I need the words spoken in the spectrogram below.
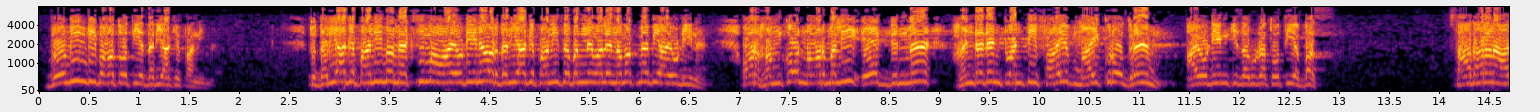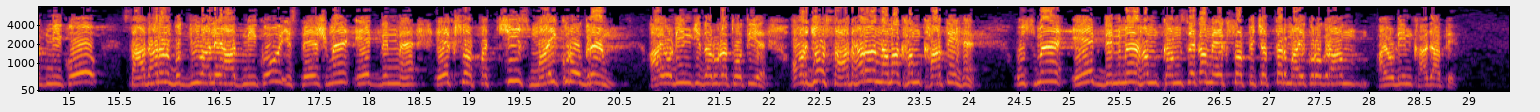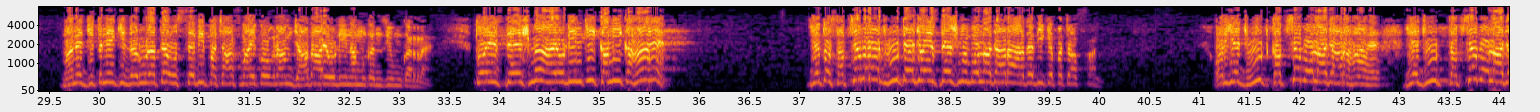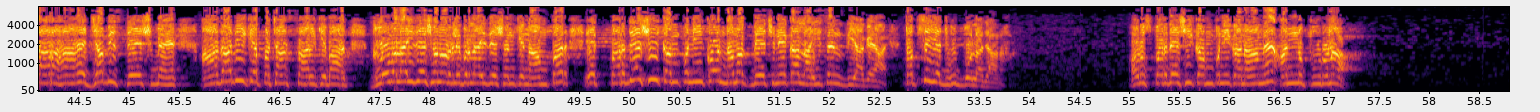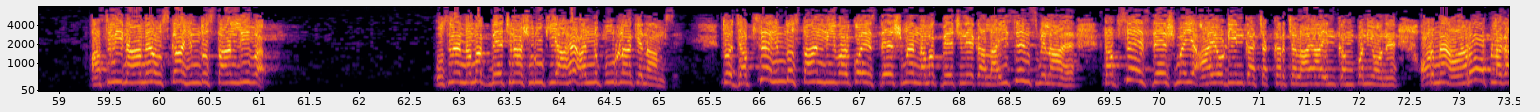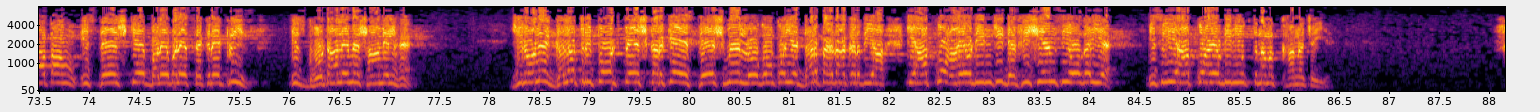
ब्रोमीन भी बहुत होती है दरिया के पानी में। तो दरिया के पानी में मैक्सिमम आयोडीन है और दरिया के पानी से बनने वाले नमक में भी आयोडीन है। और हमको नॉर्मली एक दिन में 125 माइक्रोग्राम आयोडीन की ज़रूरत होती है, बस। साधारण आदमी को, साधारण बुद्धि वाले आदमी को इस देश में एक दिन में 125 माइक्रोग्राम आयोडीन की ज़रूरत होती है। और जो साधारण नमक हम खाते हैं, उसमें एक दिन में हम कम से कम 175 माइक्रोग्राम आयोडीन खा जाते माने जितने की ज़रूरत है उससे भी 50 माइक्रोग्राम ज़्यादा आयोडीन हम कंज्यूम कर रहे हैं। तो इस देश में आयोडीन की कमी कहाँ है? यह तो सबसे बड़ा झूठ है जो इस देश में बोला जा रहा है आज़ादी के 50 साल। और यह झूठ कब से बोला जा रहा है? यह झूठ तब से बोला जा रहा है जब इस देश में आज़ादी के 50 साल के बाद ग्लोबलाइजेशन और लिबरलाइजेशन के नाम पर एक परदेशी कंपनी को नमक बेचने का लाइसेंस दिया गया है। तब से यह झूठ बोला जा रहा है। और उस परदेशी कंपनी का नाम है अन्नपूर्णा। असली नाम है उसका हिंदुस्तान लीवर। उसने नमक बेचना शुरू किया है अन्नपूर्णा के नाम से। तो जब से हिंदुस्तान लीवर को इस देश में नमक बेचने का लाइसेंस मिला है, तब से इस देश में ये आयोडीन का चक्कर चलाया इन कंपनियों ने। और मैं आरोप लगाता हूँ, इस देश के बड़े बड़े सेक्रेटरी इस घोटाले में शामिल हैं, जिन्होंने गलत रिपोर्ट पेश करके इस देश में लोगों को यह डर पैदा कर दिया कि आपको आयोडीन की डेफिशिएंसी हो गई है। इसलिए आपको आयोडीन युक्त नमक खाना चाहिए।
